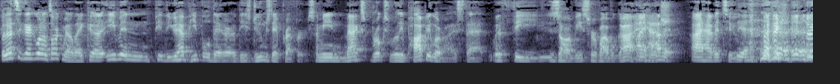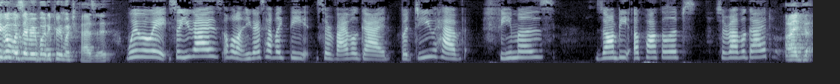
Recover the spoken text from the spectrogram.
But that's exactly what I'm talking about. Like, uh, even you have people that are these doomsday preppers. I mean, Max Brooks really popularized that with the zombie survival guide. I have it. I have it too. Yeah. I, think, I think almost everybody pretty much has it. Wait, wait, wait. So you guys, hold on. You guys have like the survival guide, but do you have FEMA's zombie apocalypse survival guide? I've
